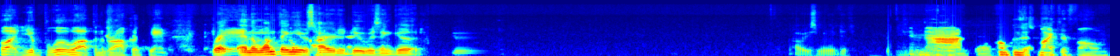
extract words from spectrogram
but you blew up in the Broncos game. Right. And the one thing he was hired to do isn't good. Oh, he's muted. Nah, pumping this microphone.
